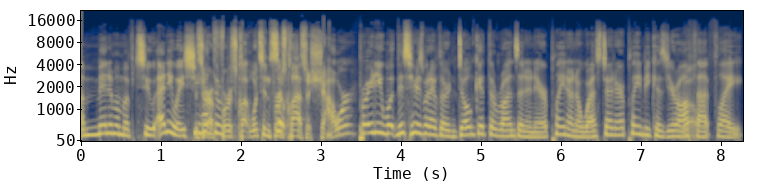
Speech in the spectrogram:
a minimum of two. Anyway, she Is had there a the first class? What's in So- first class? A shower? Brady, what this here's what I've learned: don't get the runs on an airplane on a WestJet airplane because you're Well- off that flight.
